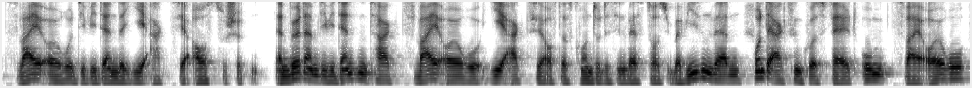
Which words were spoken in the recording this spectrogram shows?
2 Euro Dividende je Aktie auszuschütten. Dann würde am Dividendentag 2 Euro je Aktie auf das Konto des Investors überwiesen werden und der Aktienkurs fällt um 2 Euro.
